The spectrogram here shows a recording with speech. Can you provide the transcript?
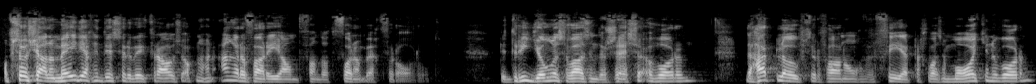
Op sociale media ging deze week trouwens ook nog een andere variant van dat vormweg verhaal rond. De drie jongens was er zessen geworden. De hardloopster van ongeveer 40 was een mootje geworden.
